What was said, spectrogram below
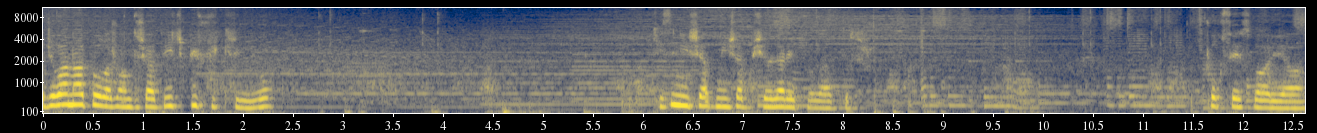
Acaba ne yapıyorlar şu an dışarıda hiçbir fikrim yok. Kesin inşaat inşaat bir şeyler yapıyorlardır. Çok ses var ya.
